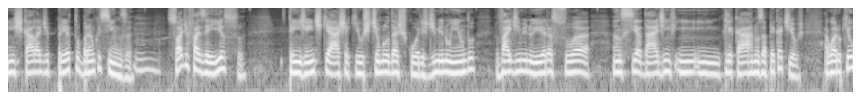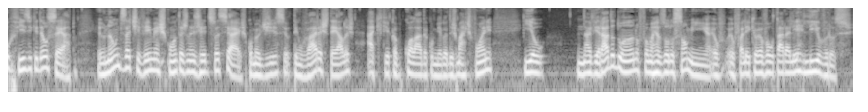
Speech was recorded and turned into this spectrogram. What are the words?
em escala de preto, branco e cinza. Hum. Só de fazer isso, tem gente que acha que o estímulo das cores diminuindo vai diminuir a sua ansiedade em, em, em, clicar nos aplicativos. Agora, o que eu fiz e que deu certo? Eu não desativei minhas contas nas redes sociais. Como eu disse, eu tenho várias telas, a que fica colada comigo é do smartphone, e eu, na virada do ano, foi uma resolução minha. Eu, eu falei que eu ia voltar a ler livros.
